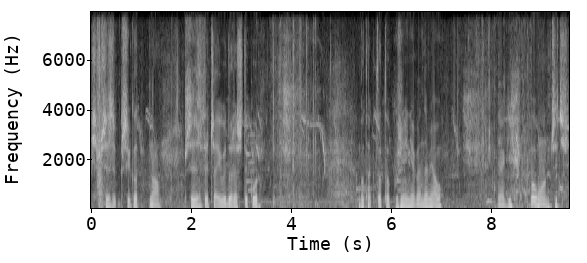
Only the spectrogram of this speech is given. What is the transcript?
się przygot, no, przyzwyczaiły do reszty kur. Bo tak to to później nie będę miał jak ich połączyć.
